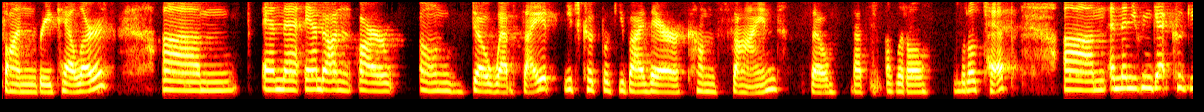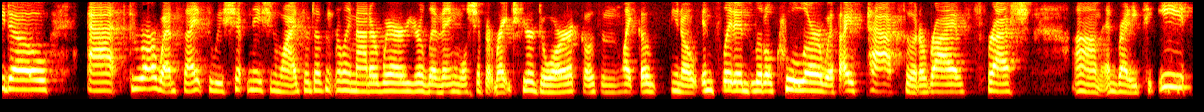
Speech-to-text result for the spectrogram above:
fun retailers, um, and that and on our own Dough website. Each cookbook you buy there comes signed. So that's a little little tip. Um, and then you can get cookie dough at through our website. So we ship nationwide. So it doesn't really matter where you're living. We'll ship it right to your door. It goes in like a you know insulated little cooler with ice pack, so it arrives fresh. Um, and ready to eat.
